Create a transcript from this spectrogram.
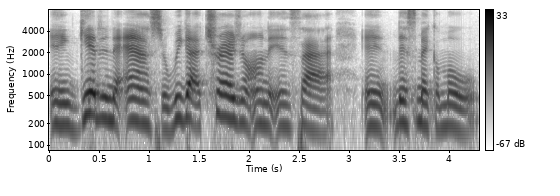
and getting the answer. We got treasure on the inside, and let's make a move.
